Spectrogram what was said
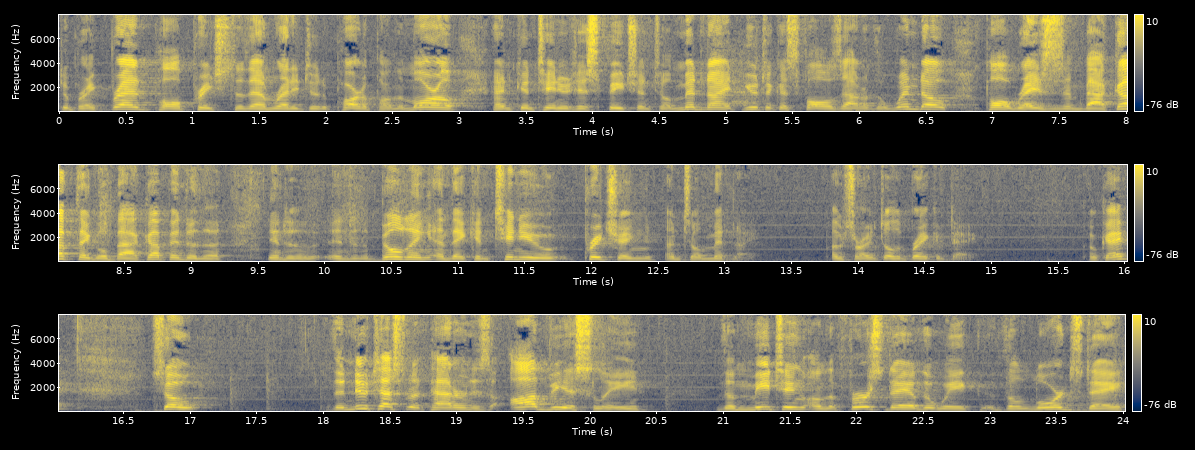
to break bread, Paul preached to them, ready to depart upon the morrow, and continued his speech until midnight. Eutychus falls out of the window. Paul raises him back up. They go back up into the, into the, into the building, and they continue preaching until midnight. I'm sorry, until the break of day. Okay? So the New Testament pattern is obviously the meeting on the first day of the week, the Lord's Day,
